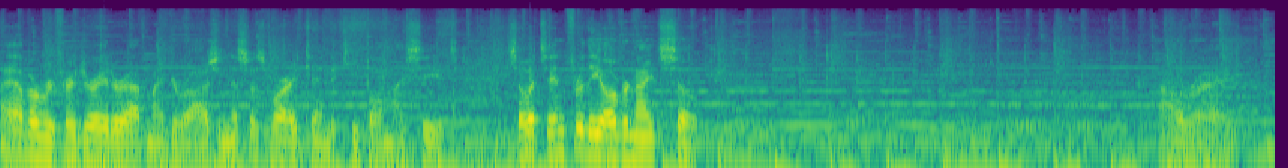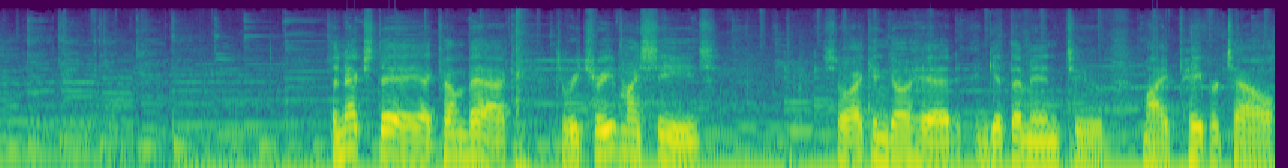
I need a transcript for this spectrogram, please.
I have a refrigerator out in my garage and this is where I tend to keep all my seeds. So it's in for the overnight soak. All right. The next day I come back to retrieve my seeds so I can go ahead and get them into my paper towel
